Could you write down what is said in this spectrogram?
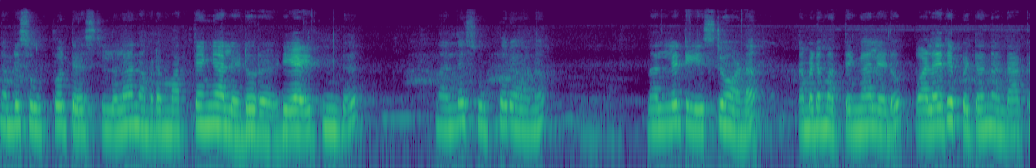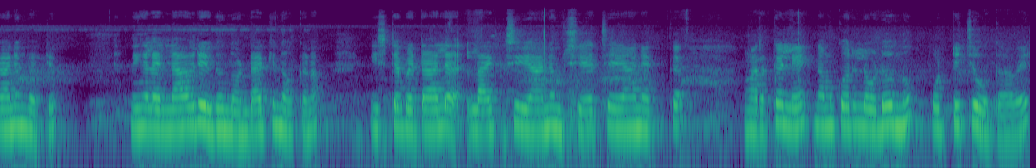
നമ്മുടെ സൂപ്പർ ടേസ്റ്റിലുള്ള നമ്മുടെ മത്തങ്ങ ലഡു റെഡി ആയിട്ടുണ്ട്. നല്ല സൂപ്പറാണ്. നല്ല ടേസ്റ്റുമാണ്. നമ്മുടെ മത്തങ്ങ ലഡു വളരെ പെട്ടെന്ന് ഉണ്ടാക്കാനും പറ്റും. നിങ്ങളെല്ലാവരും ഇതൊന്ന് ഉണ്ടാക്കി നോക്കണം. ഇഷ്ടപ്പെട്ടാൽ ലൈക്ക് ചെയ്യാനും ഷെയർ ചെയ്യാനൊക്കെ മറക്കല്ലേ? നമുക്കൊരു ലഡു ഒന്ന് പൊട്ടിച്ചു നോക്കാവേ.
